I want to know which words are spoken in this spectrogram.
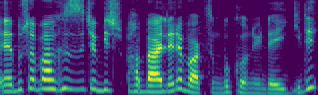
e, bu sabah hızlıca bir haberlere baktım bu konuyla ilgili.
